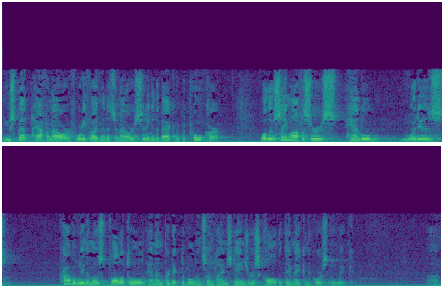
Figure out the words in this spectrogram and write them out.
you spent half an hour, 45 minutes, an hour sitting in the back of a patrol car while those same officers handled what is probably the most volatile and unpredictable and sometimes dangerous call that they make in the course of a week. Um,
